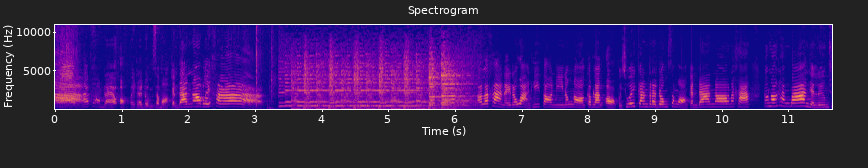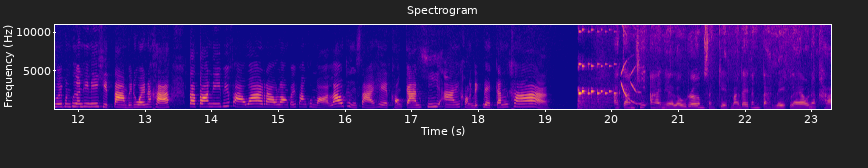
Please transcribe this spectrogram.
ค่ะ ถ้าพร้อมแล้วออกไประดมสมองกันด้านนอกเลยค่ะ ที่ตอนนี้น้องๆกำลังออกไปช่วยกันระดมสมองกันด้านนอกนะคะ น้องๆทางบ้านอย่าลืมช่วยเพื่อนๆที่นี่คิดตามไปด้วยนะคะ แต่ตอนนี้พี่ฟ้าว่าเราลองไปฟังคุณหมอเล่าถึงสาเหตุของการขี้อายของเด็กๆกันค่ะอาการขี้อายเนี่ยเราเริ่มสังเกตมาได้ตั้งแต่เล็กแล้วนะคะ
